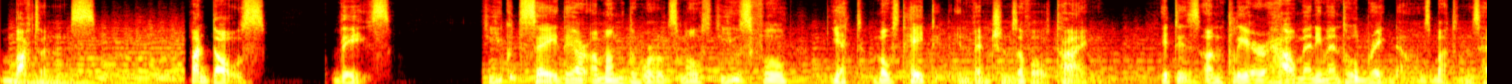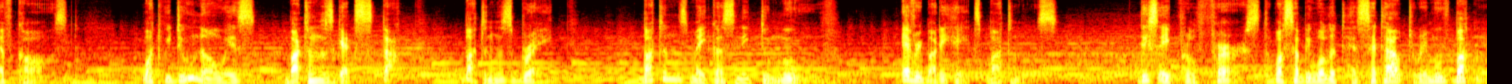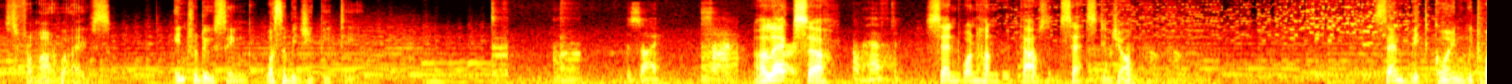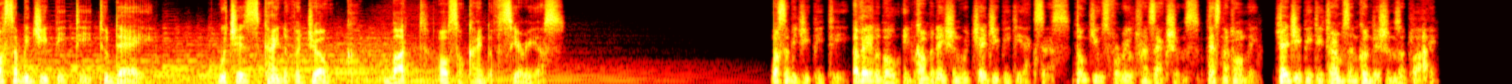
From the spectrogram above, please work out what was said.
buttons. And those. These. You could say they are among the world's most useful, yet most hated inventions of all time. It is unclear how many mental breakdowns buttons have caused. What we do know is buttons get stuck, buttons break. Buttons make us need to move. Everybody hates buttons. This April 1st, Wasabi Wallet has set out to remove buttons from our lives. Introducing Wasabi GPT. Decide. Alexa, I don't have to. send 100,000 sats to John. Send Bitcoin with Wasabi GPT today. Which is kind of a joke, but also kind of serious. Wasabi GPT. Available in combination with ChatGPT Access. Don't use for real transactions. That's not only. ChatGPT terms and conditions apply.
